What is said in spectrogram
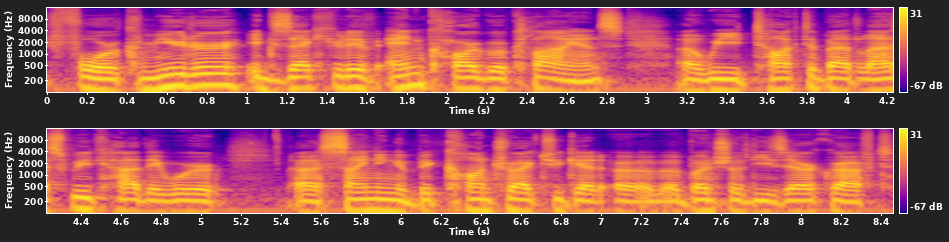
for commuter, executive, and cargo clients. Uh, we talked about last week how they were uh, signing a big contract to get a, a bunch of these aircraft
